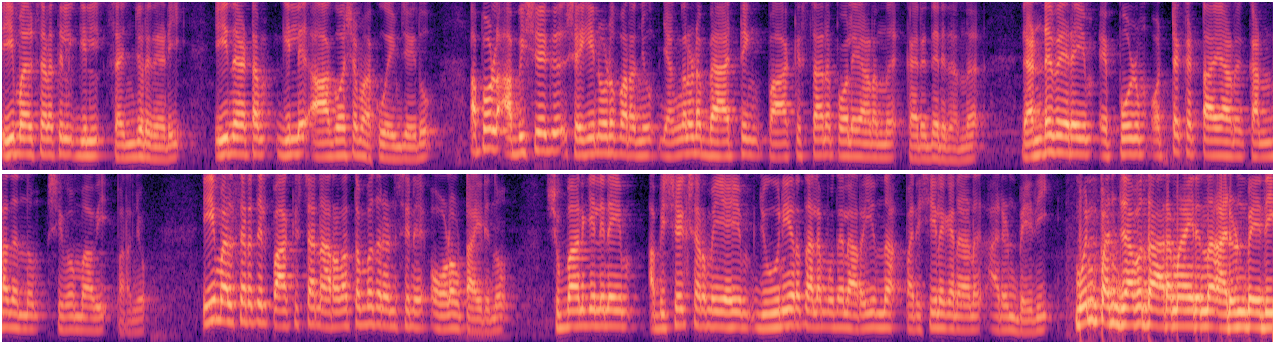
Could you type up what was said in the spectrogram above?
ഈ മത്സരത്തിൽ ഗിൽ സെഞ്ചുറി നേടി. ഈ നേട്ടം ഗില്ല് ആഘോഷമാക്കുകയും ചെയ്തു. അപ്പോൾ അഭിഷേക് ഷഹീനോട് പറഞ്ഞു ഞങ്ങളുടെ ബാറ്റിംഗ് പാകിസ്ഥാനെ പോലെയാണെന്ന് കരുതരുതെന്ന്. രണ്ടുപേരെയും എപ്പോഴും ഒറ്റക്കെട്ടായാണ് കണ്ടതെന്നും ശിവമാവി പറഞ്ഞു. ഈ മത്സരത്തിൽ പാകിസ്ഥാൻ അറുപത്തൊമ്പത് റൺസിന് ഓൾ ഔട്ടായിരുന്നു ശുഭാൻ ഗില്ലിനെയും അഭിഷേക് ശർമ്മയെയും ജൂനിയർ തലം മുതൽ അറിയുന്ന പരിശീലകനാണ് അരുൺ ബേദി. മുൻ പഞ്ചാബ് താരമായിരുന്ന അരുൺ ബേദി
